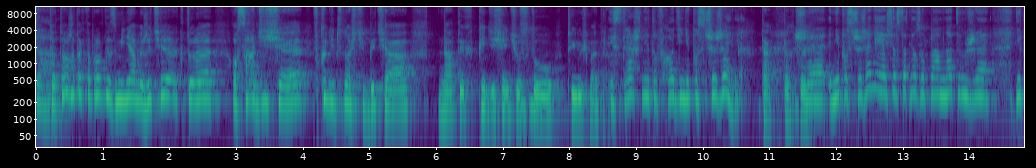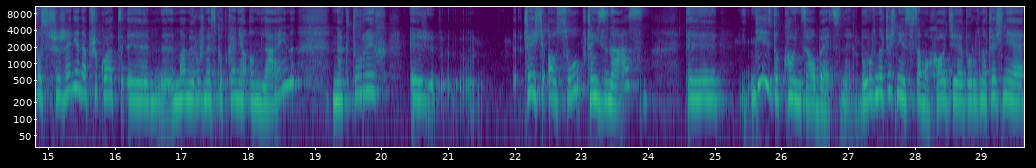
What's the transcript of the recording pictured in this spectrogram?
Tak. to to, że tak naprawdę zmieniamy życie, które osadzi się w konieczności bycia na tych 50, 100 czy iluś metrach. I strasznie to wchodzi niepostrzeżenie. Tak, to, to, Że niepostrzeżenie, ja się ostatnio złapałam na tym, że niepostrzeżenie na przykład y, y, mamy różne spotkania online, na których y, część osób, część z nas y, nie jest do końca obecnych, bo równocześnie jest w samochodzie, bo równocześnie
